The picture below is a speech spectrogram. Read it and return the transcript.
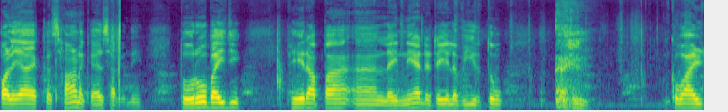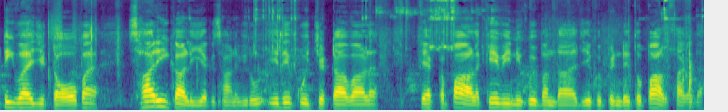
ਪਲਿਆ ਇੱਕ ਸਾਹਣ ਕਹਿ ਸਕਦੇ ਹਾਂ। ਤੋਰੋ ਬਾਈ ਜੀ। ਫੇਰ ਆਪਾਂ ਅ, ਲੈਨੇ ਆ ਡਿਟੇਲ ਵੀਰ ਤੋਂ। ਕੁਆਲਿਟੀ ਵਾਈਜ਼ ਟੌਪ ਹੈ ਸਾਰੀ ਕਾਲੀ ਹੈ ਕਿਸਾਨ ਵੀਰੋ। ਇਹਦੇ ਕੋਈ ਚਿੱਟਾ ਵਾਲ ਇੱਕ ਭਾਲ ਕੇ ਵੀ ਨਹੀਂ ਕੋਈ ਬੰਦਾ ਜੇ ਕੋਈ ਪਿੰਡੇ ਤੋਂ ਭਾਲ ਸਕਦਾ।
